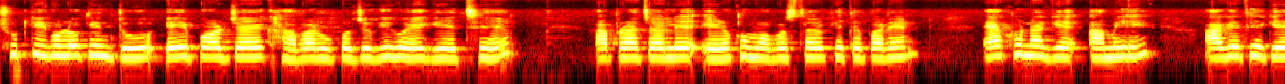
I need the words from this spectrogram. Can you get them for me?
শুটকিগুলো কিন্তু এই পর্যায়ে খাবার উপযোগী হয়ে গিয়েছে। আপনারা চাইলে এরকম অবস্থায় খেতে পারেন। এখন আগে আমি আগে থেকে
